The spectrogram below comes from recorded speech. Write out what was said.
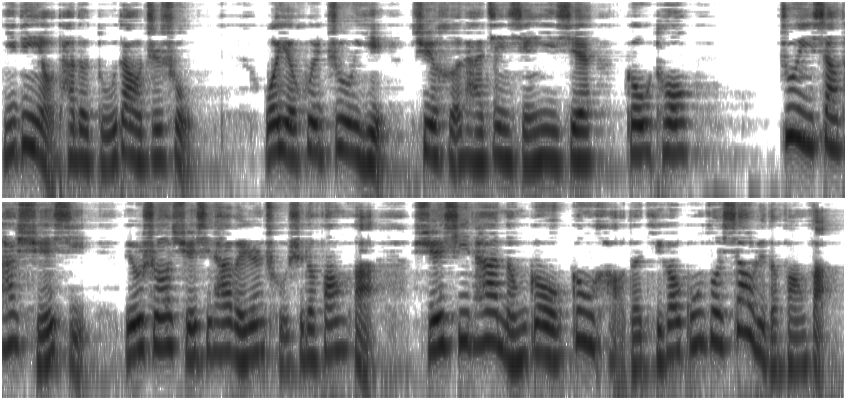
一定有他的独到之处，我也会注意去和他进行一些沟通，注意向他学习，比如说学习他为人处事的方法，学习他能够更好的提高工作效率的方法。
